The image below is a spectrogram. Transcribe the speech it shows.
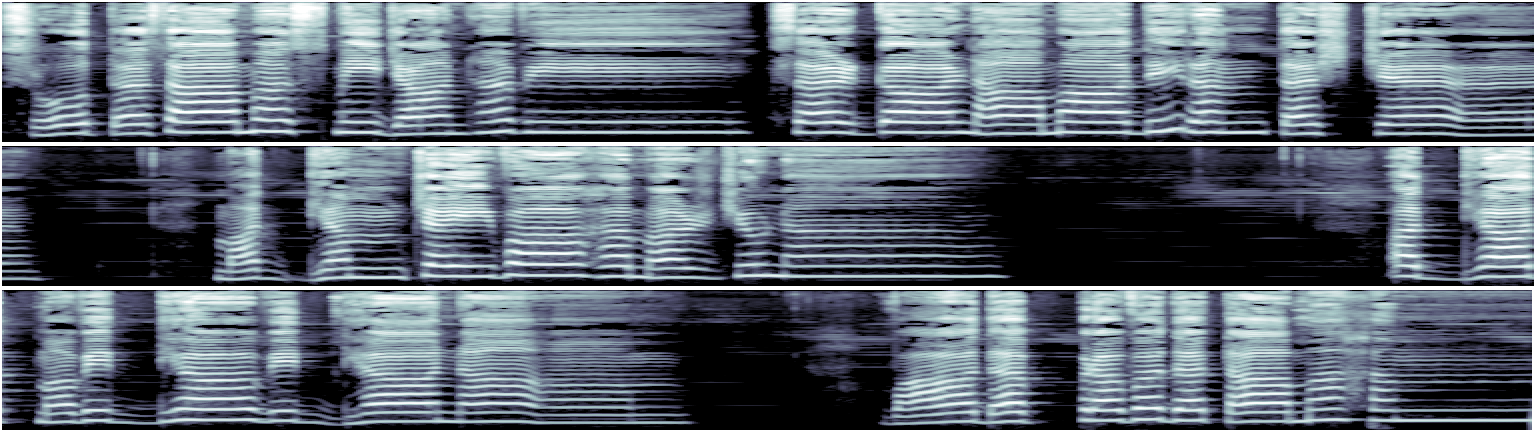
श्रोतसामस्मि जाह्नवी सर्गाणामादिरन्तश्च। मध्यं चैवाहमर्जुन। अध्यात्मविद्या विद्यानाम् वादप्रवदतामहम्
